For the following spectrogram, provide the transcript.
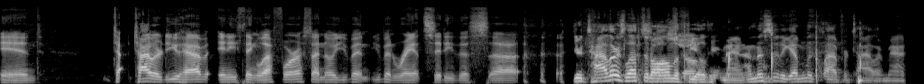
and T- Tyler, do you have anything left for us? I know you've been you've been rant city this. Uh, Dude, Tyler's left it all whole on the show. field here, man. I'm just gonna give him a clap for Tyler, man.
